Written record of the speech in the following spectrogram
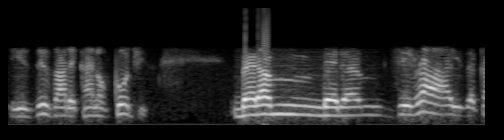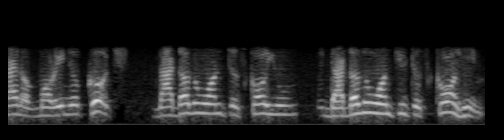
He's, these are the kind of coaches. But um, but um, Girard is a kind of Mourinho coach that doesn't want to score you, that doesn't want you to score him,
